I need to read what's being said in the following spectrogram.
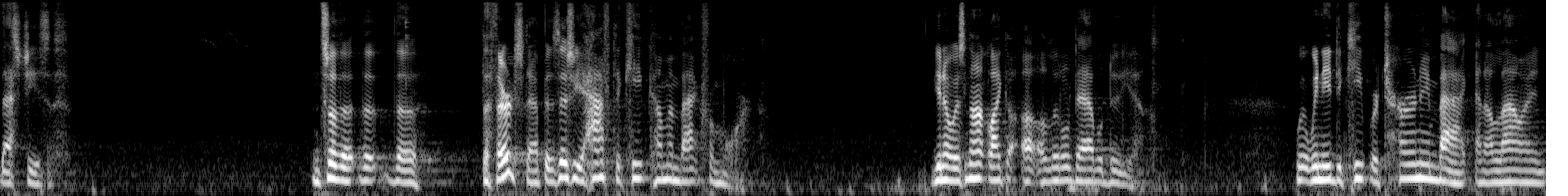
That's Jesus. And so the, the, the, the third step is this you have to keep coming back for more. You know, it's not like a, a little dab will do you. We, we need to keep returning back and allowing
